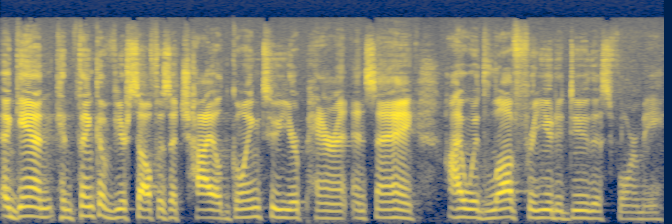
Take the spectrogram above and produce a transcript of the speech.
again, can think of yourself as a child going to your parent and saying, I would love for you to do this for me,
